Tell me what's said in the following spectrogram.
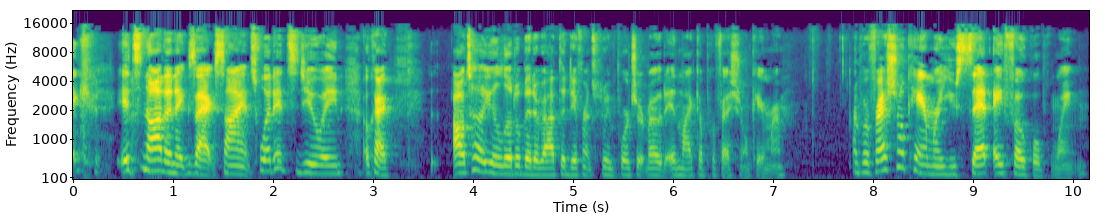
heck? it's not an exact science. What it's doing, okay, I'll tell you a little bit about the difference between portrait mode and like a professional camera. A professional camera, you set a focal point,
